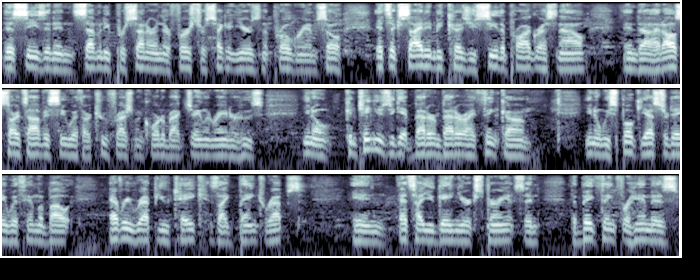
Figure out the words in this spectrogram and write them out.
this season, and 70% are in their first or second years in the program. So it's exciting because you see the progress now. And uh, it all starts obviously with our true freshman quarterback, Jaylen Raynor, who's, you know, continues to get better and better. I think, um, you know, we spoke yesterday with him about – every rep you take is like banked reps, and that's how you gain your experience. And the big thing for him is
